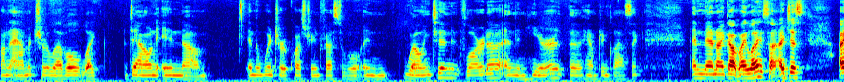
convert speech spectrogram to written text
on an amateur level, like down in um, in the Winter Equestrian Festival in Wellington, in Florida, and then here at the Hampton Classic. And then I got my license. I just I,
